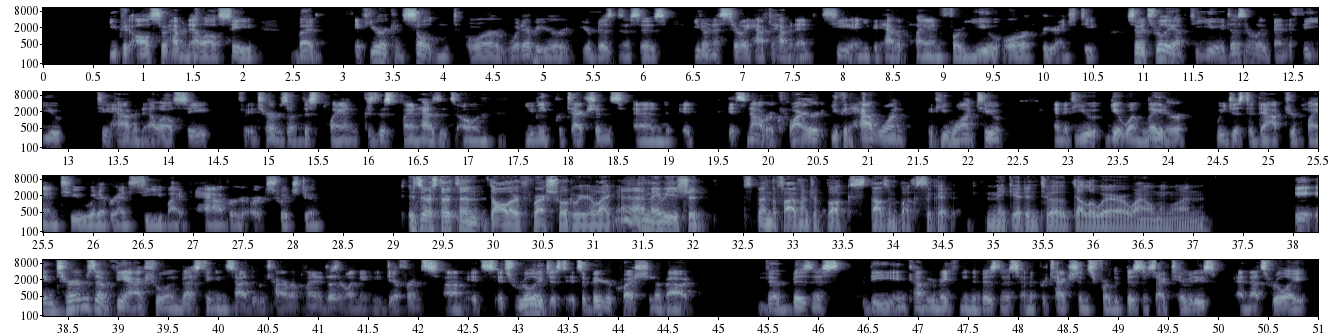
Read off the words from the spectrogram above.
You could also have an LLC, but if you're a consultant or whatever your your business is, you don't necessarily have to have an entity, and you can have a plan for you or for your entity. So it's really up to you. It doesn't really benefit you to have an LLC in terms of this plan because this plan has its own unique protections and it it's not required. You can have one if you want to, and if you get one later, we just adapt your plan to whatever entity you might have or, or switch to. Is there a certain dollar threshold where you're like, eh, maybe you should spend the five hundred bucks, thousand bucks to get make it into a Delaware or Wyoming one? In terms of the actual investing inside the retirement plan, it doesn't really make any difference. Um, it's it's really just it's a bigger question about the business the income you're making in the business and the protections for the business activities. And that's really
